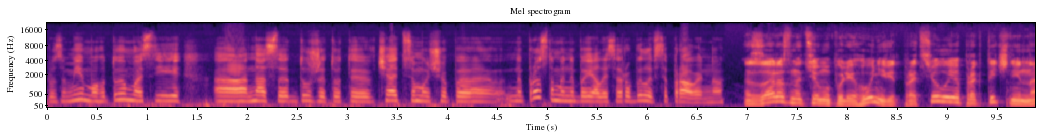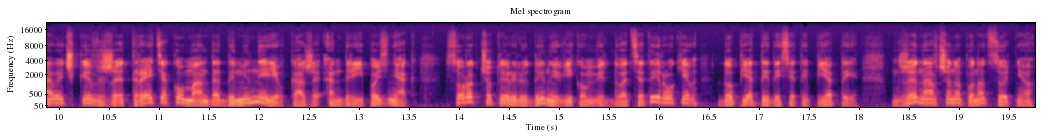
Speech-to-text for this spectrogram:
розуміємо, готуємось і а, нас дуже тут е, вчать цьому, щоб е, не просто ми не боялися, а робили все правильно. Зараз на цьому полігоні відпрацьовує практичні навички вже третя команда демінерів, каже Андрій Позняк. 44 людини віком від 20 років до 55. Вже навчено понад сотню.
